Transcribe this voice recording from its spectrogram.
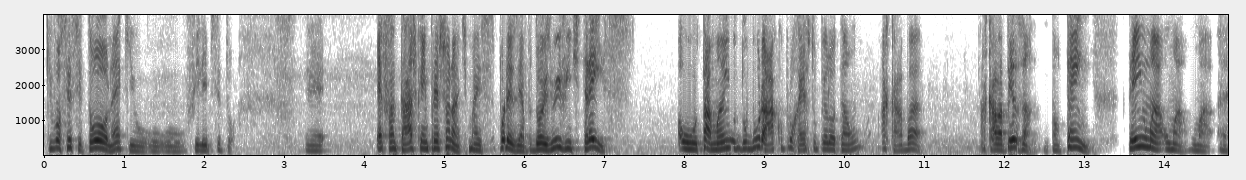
que você citou, né? Que o, o, o Felipe citou. É, é fantástico, é impressionante. Mas, por exemplo, 2023, o tamanho do buraco para o resto do pelotão acaba acaba pesando. Então tem tem uma uma, uma é,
